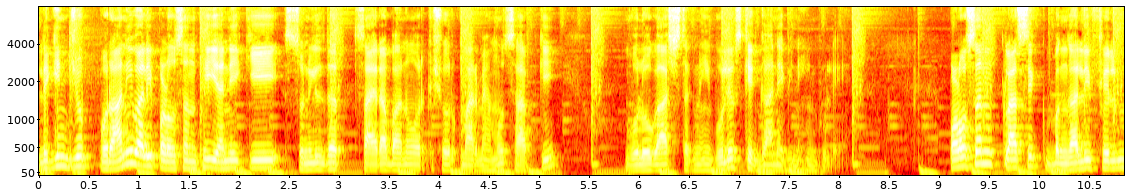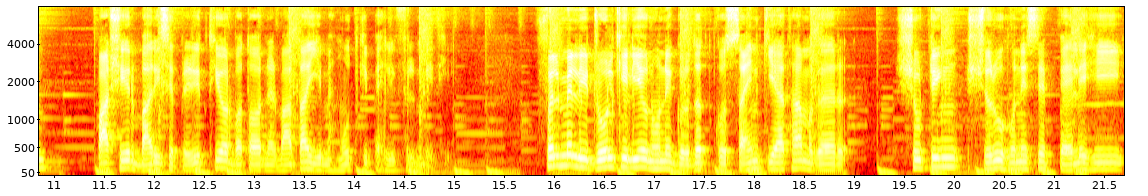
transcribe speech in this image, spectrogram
लेकिन जो पुरानी वाली पड़ोसन थी, यानी कि सुनील दत्त, सायरा बानो और किशोर कुमार महमूद साहब की, वो लोग आज तक नहीं भूले, उसके गाने भी नहीं भूले। पड़ोसन क्लासिक बंगाली फ़िल्म पाशीर बारी से प्रेरित थी और बतौर निर्माता ये महमूद की पहली फ़िल्म भी थी। फ़िल्म में लीड रोल के लिए उन्होंने गुरुदत्त को साइन किया था, मगर शूटिंग शुरू होने से पहले ही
